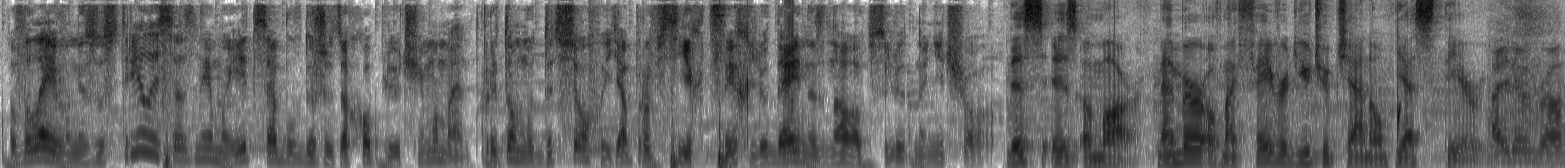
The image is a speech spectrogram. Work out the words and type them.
В LA вони зустрілися з ними, і це був дуже захоплюючий момент. Притому до цього я про всіх цих людей не знав абсолютно нічого. This is Amar, member of my favorite YouTube channel, Yes Theory. How you doing, bro?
